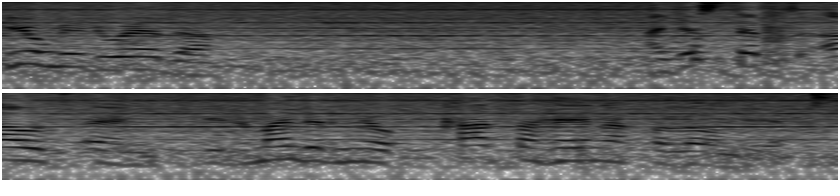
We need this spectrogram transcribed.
Humid weather. I just stepped out and it reminded me of Cartagena, Colombia.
